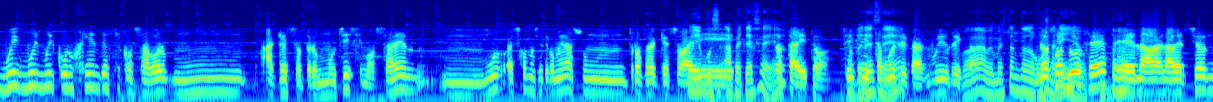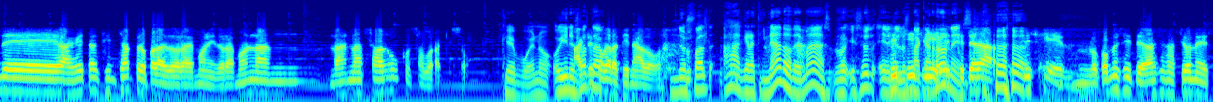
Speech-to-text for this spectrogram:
muy, muy, muy crujientes y con sabor mm, a queso, pero muchísimo. Saben, es como si te comieras un trozo de queso ahí pues apetece, ¿eh? tostadito. Sí, sí, están muy ¿eh? ricas, muy ricas. Me están No son dulces, es la, la versión de galletas sin chat, pero para Doraemon. Y Doraemon la han, la han lanzado con sabor a queso. Qué bueno. Oye, nos a queso falta... gratinado. Nos falta... Ah, gratinado además. Eso, el Sí, de los sí, sí, macarrones. es que te da- sí, sí, lo comes y te da sensaciones,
